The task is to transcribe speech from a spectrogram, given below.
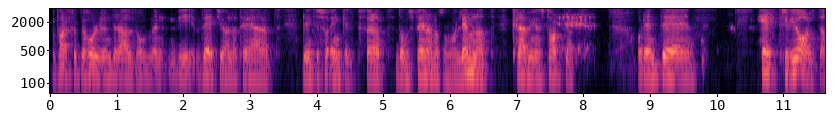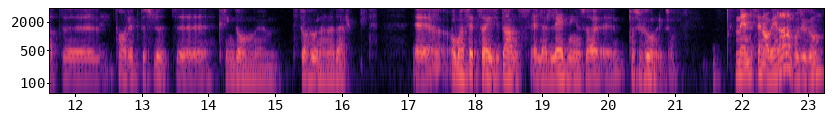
Varför behåller inte Real dem? Men vi vet ju alla tre här att det är inte så enkelt. För att de spelarna som har lämnat kräver ju en startplats. Och det är inte helt trivialt att uh, ta rätt beslut uh, kring de uh, situationerna där. om man sätter sig i Zidans eller ledningens position. Liksom. Men sen har vi en annan position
